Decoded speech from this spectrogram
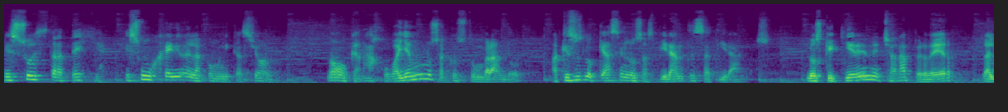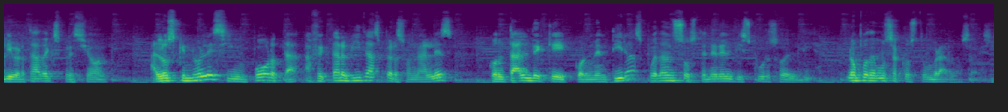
Es su estrategia, es un genio de la comunicación. No, carajo, vayámonos acostumbrando a que eso es lo que hacen los aspirantes a tiranos, los que quieren echar a perder la libertad de expresión, a los que no les importa afectar vidas personales con tal de que con mentiras puedan sostener el discurso del día. No podemos acostumbrarnos a eso.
